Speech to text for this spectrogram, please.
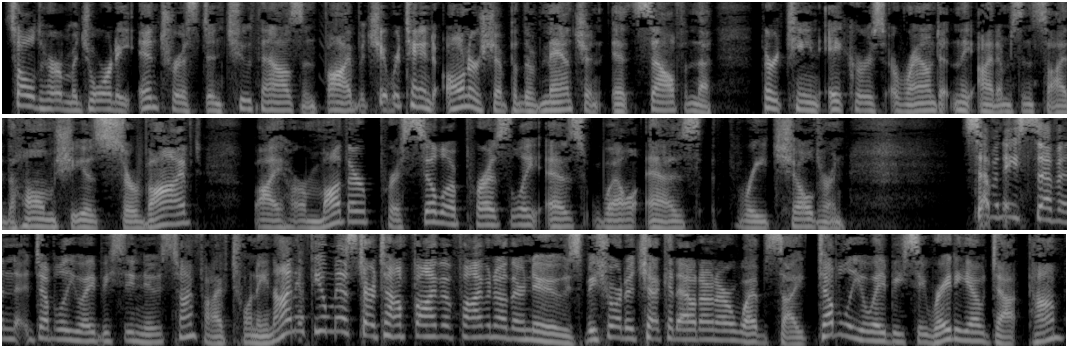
sold her majority interest in 2005. But she retained ownership of the mansion itself and the 13 acres around it and the items inside the home. She is survived by her mother, Priscilla Presley, as well as three children. 77 WABC News Time 529. If you missed our top five at five and other news, be sure to check it out on our website, WABCRadio.com.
